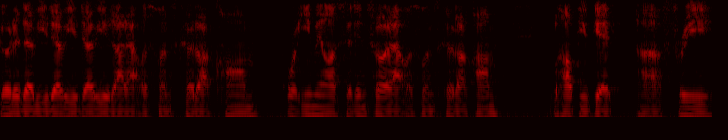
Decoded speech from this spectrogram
Go to www.atlaslensco.com or email us at info at atlaslensco.com. We'll help you get uh, free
